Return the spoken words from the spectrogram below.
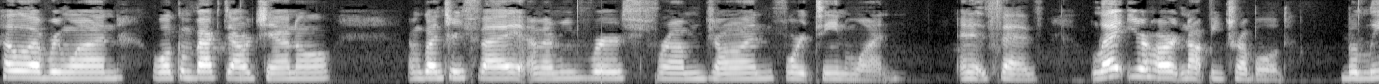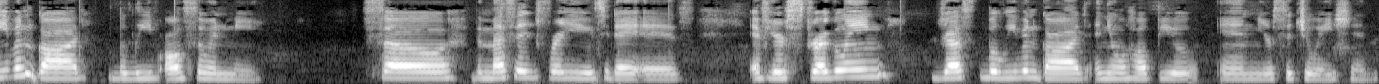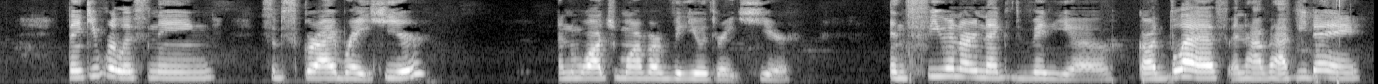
Hello everyone, welcome back to our channel. I'm going to recite a memory verse from John 14:1. And it says, "Let your heart not be troubled. Believe in God, believe also in me." So, the message for you today is if you're struggling, just believe in God and He'll help you in your situation. Thank you for listening. Subscribe right here and watch more of our videos right here. And see you in our next video. God bless and have a happy day.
